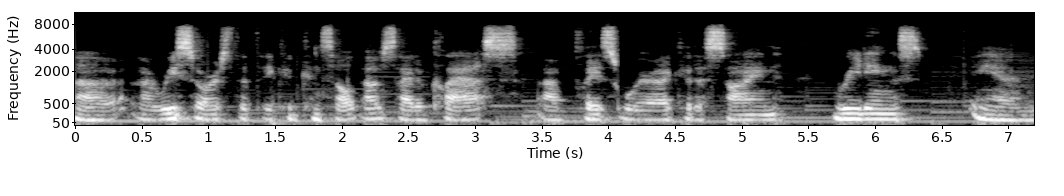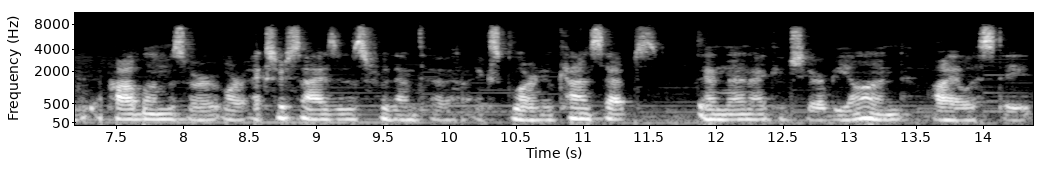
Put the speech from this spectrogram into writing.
uh, a resource that they could consult outside of class, a place where I could assign readings and problems or, or exercises for them to explore new concepts. And then I could share beyond Iowa State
